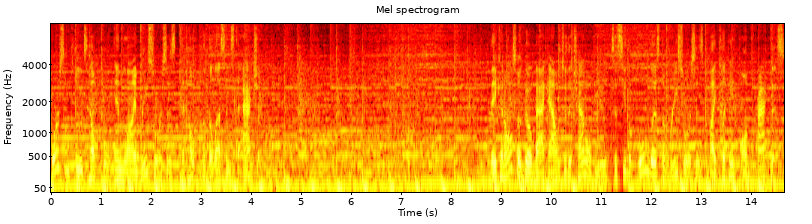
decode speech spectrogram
course includes helpful inline resources to help put the lessons to action They can also go back out to the channel view to see the full list of resources by clicking on Practice.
